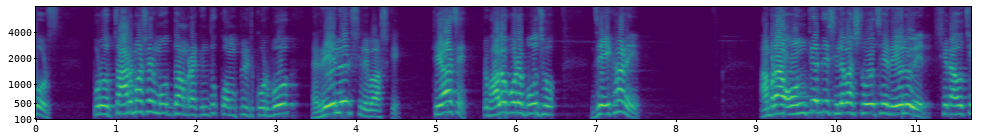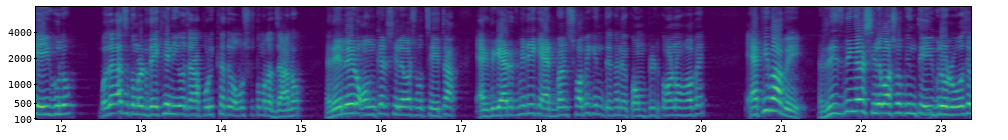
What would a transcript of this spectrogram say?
কোর্স। পুরো চার মাসের মধ্যে আমরা কিন্তু কমপ্লিট করব রেলওয়ের সিলেবাসকে। ঠিক আছে? তো ভালো করে বোঝো যে এখানে আমরা অঙ্কের যে সিলেবাস রয়েছে রেলওয়ের সেটা হচ্ছে এইগুলো। বোঝা গেছে? তোমরা দেখে নিও, যারা পরীক্ষা দেবে, অবশ্যই তোমরা জানো। রেলের অঙ্কের সিলেবাস হচ্ছে এটা। একদিকে অ্যারিথমেটিক অ্যাডভান্স সবই কিন্তু এখানে কমপ্লিট করানো হবে। একইভাবে রিজনিং এর সিলেবাসও কিন্তু এইগুলো রয়েছে।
